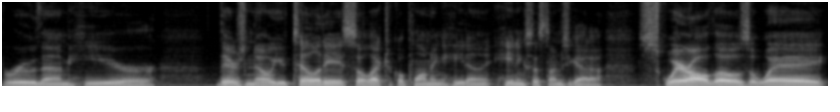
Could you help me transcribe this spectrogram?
through them here. There's no utilities, so electrical, plumbing, heating, heating systems. You got to square all those away.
